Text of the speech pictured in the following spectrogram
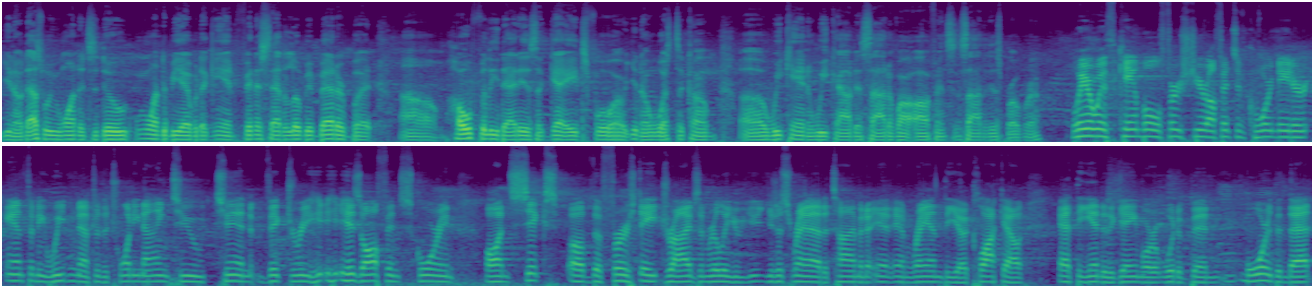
You know, that's what we wanted to do. We wanted to be able to, again, finish that a little bit better, but um, hopefully that is a gauge for, you know, what's to come uh, week in and week out inside of our offense, inside of this program. We are with Campbell first year offensive coordinator Anthony Whedon after the 29 10 victory. His offense scoring on six of the first eight drives, and really you, you just ran out of time and, and, and ran the uh, clock out at the end of the game, or it would have been more than that.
